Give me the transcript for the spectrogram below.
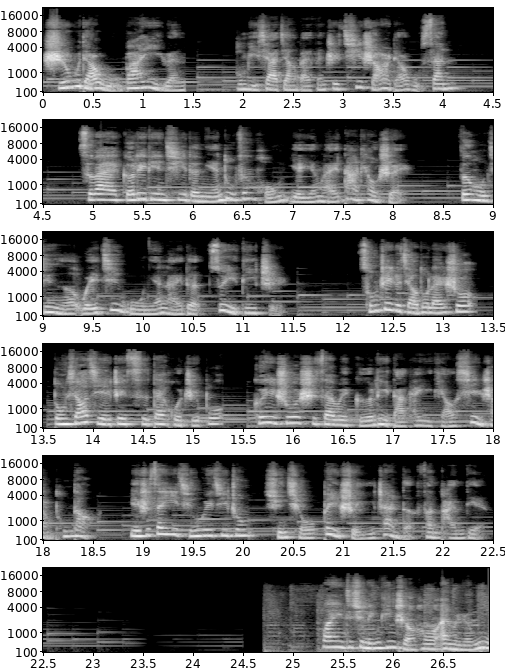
十五点五八亿元，同比下降百分之七十二点五三。此外，格力电器的年度分红也迎来大跳水，分红金额为近五年来的最低值。从这个角度来说，董小姐这次带货直播可以说是在为格力打开一条线上通道，也是在疫情危机中寻求背水一战的翻盘点。欢迎继续聆听《守候爱问人物》，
